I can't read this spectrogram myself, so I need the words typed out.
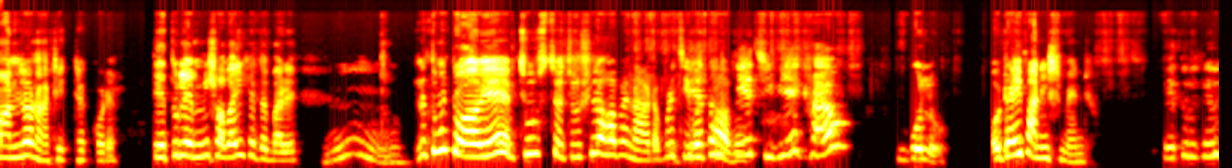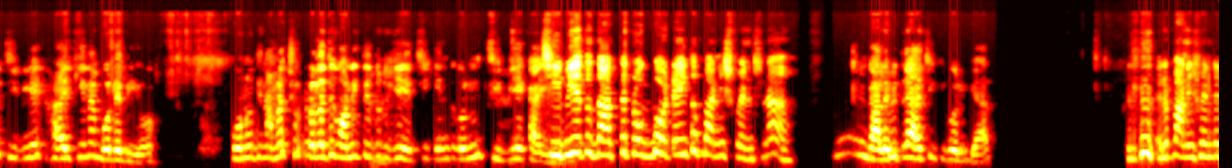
মানলো না ঠিকঠাক করে। তেঁতুল এমনি সবাই খেতে পারে। না তুমি এ চুষছো চুষলে হবে না ওটা পুরো চিবাতে হবে। চিবিয়ে খাও? বলো। ওটাই পানিশমেন্ট তেঁতুল কেউ চিবিয়ে খায় কিনা বলে দিও। কোনোদিন আমরা ছোটবেলা থেকে অনেক তেঁতুল খেয়েছি কিন্তু কোনোদিন চিবিয়ে খাই চিবিয়ে তো দাঁততে টকবো ওটাই তো পানিশমেন্ট না? গালের ভিতরে আছে কি করবি আর? এটা পানিশমেন্টটা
